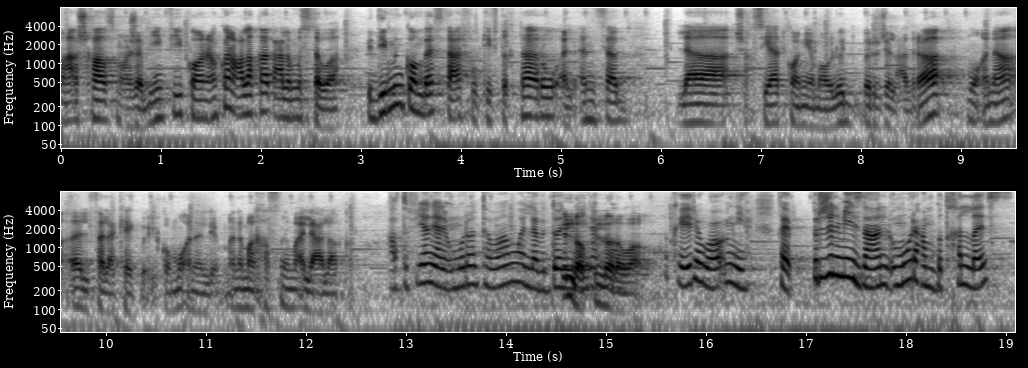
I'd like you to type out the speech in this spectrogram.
مع أشخاص معجبين فيكم. عندكم علاقات على مستوى. بدي منكم بس تعرفوا كيف تختاروا الأنسب لشخصياتكم. يا مولود برج العذراء مو أنا الفلك هيك بقول لكم مو أنا اللي أنا ما خصني ما لي علاقة. عاطفيا يعني أمورهم تمام ولا بدهم كله؟ كله رواق. أوكي رواق منيح. طيب برج الميزان الأمور عم بتخلص.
